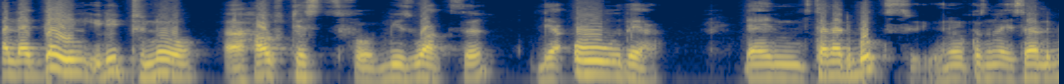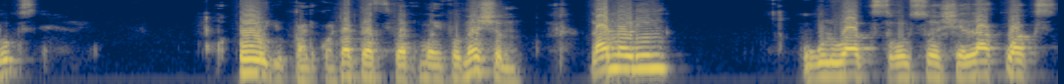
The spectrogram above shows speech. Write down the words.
and again, you need to know uh, how to test for beeswax. Eh? They are all there. They're in standard books, you know, because in standard books. Or you can contact us for more information. Lanolin, wool wax, also shellac wax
